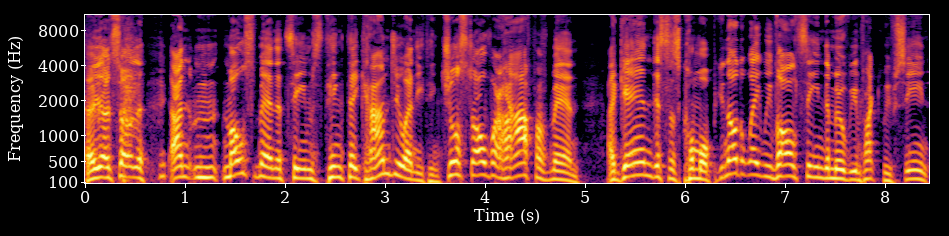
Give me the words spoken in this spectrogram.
Uh, so, and mm, most men, it seems, think they can do anything. Just over half of men. Again, this has come up. You know the way we've all seen the movie. In fact, we've seen.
